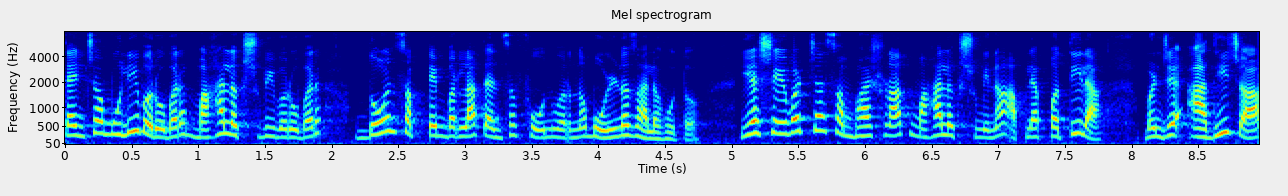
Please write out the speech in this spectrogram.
त्यांच्या मुलीबरोबर महालक्ष्मीबरोबर दोन सप्टेंबरला त्यांचं फोनवरनं बोलणं झालं होतं. या शेवटच्या संभाषणात महालक्ष्मीनं आपल्या पतीला म्हणजे आधीच्या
